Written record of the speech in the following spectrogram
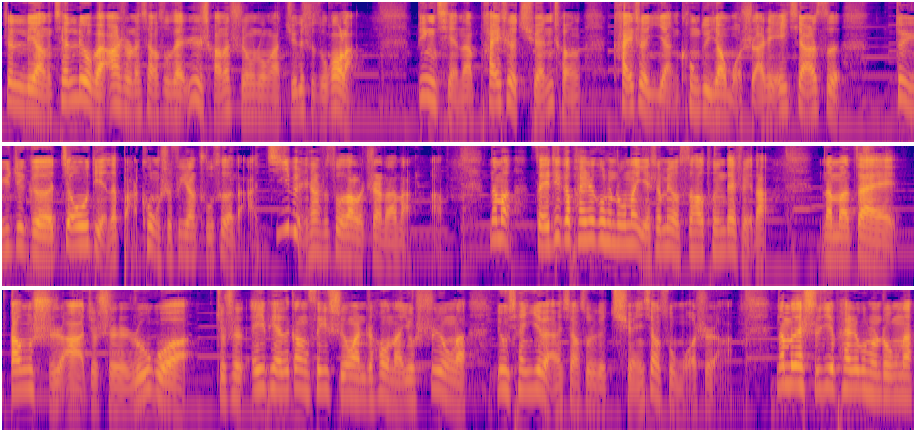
这两千六百二十万的像素在日常的使用中啊，绝对是足够了，并且呢，拍摄全程开设眼控对焦模式啊，这 A7R4 对于这个焦点的把控是非常出色的啊，基本上是做到了指哪打哪啊。那么在这个拍摄过程中呢，也是没有丝毫拖泥带水的。那么在当时啊，就是如果就是 APS 杠 C 使用完之后呢，又试用了六千一百万像素这个全像素模式啊。那么在实际拍摄过程中呢，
